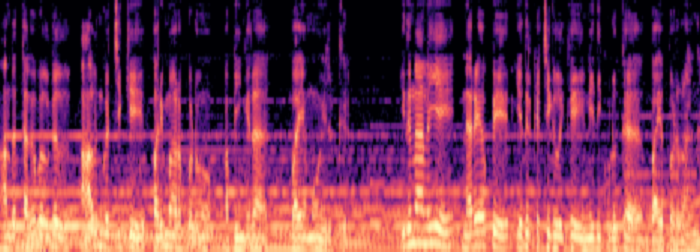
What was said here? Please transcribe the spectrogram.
அந்த தகவல்கள் ஆளுங்கட்சிக்கு பரிமாறப்படும் அப்படிங்கிற பயமும் இருக்குது இதனாலேயே நிறைய பேர் எதிர்க்கட்சிகளுக்கு நிதி கொடுக்க பயப்படுறாங்க.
